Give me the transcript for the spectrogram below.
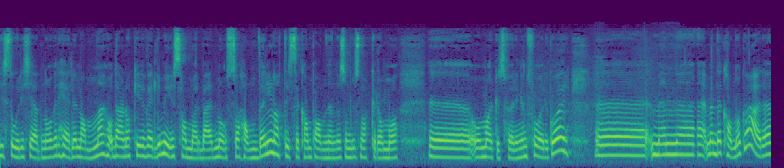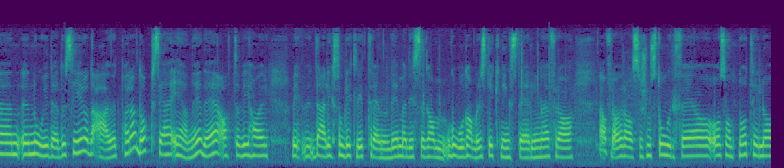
de store kjedene over hele landet. Og det er nok veldig mye samarbeid med også handelen at disse kampanjene som du snakker om og, eh, og markedsføringen foregår. Men, men, det kan nok være noe i det du sier, og det er jo et paradoks. Jeg er enig i det at vi har Det er liksom blitt litt trendy med disse gode, gamle stykningsdelene fra, ja, fra raser som storfe og, og sånt noe til å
